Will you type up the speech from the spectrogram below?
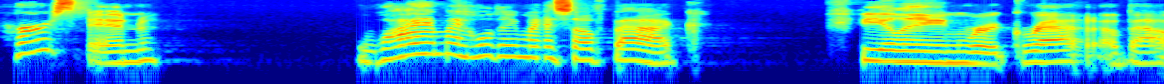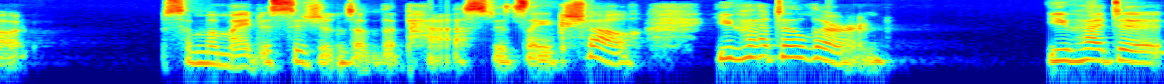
person, why am I holding myself back, feeling regret about some of my decisions of the past? It's like, Shell, you had to learn. You had to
